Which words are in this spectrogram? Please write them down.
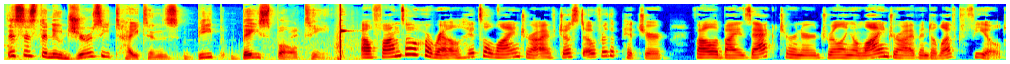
This is the New Jersey Titans beep baseball team. Alfonso Harrell hits a line drive just over the pitcher, followed by Zach Turner drilling a line drive into left field.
